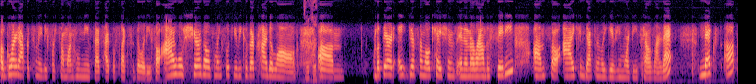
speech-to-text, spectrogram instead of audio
a great opportunity for someone who needs that type of flexibility. So I will share those links with you because they're kind of long. Okay. Um, but they're at eight different locations in and around the city, um, so I can definitely give you more details on that. Next up,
